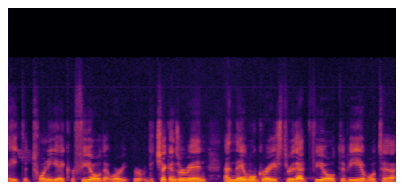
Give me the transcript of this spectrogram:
8 to 20 acre field that where the chickens are in, and they will graze through that field to be able to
